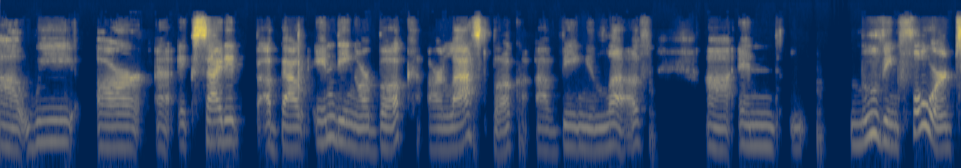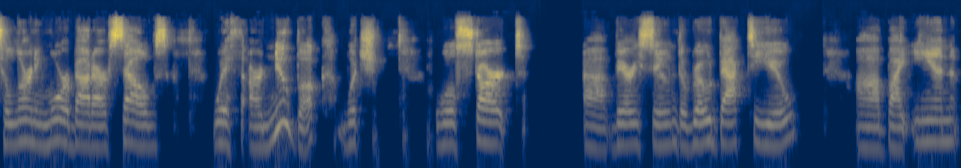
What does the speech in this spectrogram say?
uh, we are uh, excited about ending our book, our last book of Being in Love, uh, and moving forward to learning more about ourselves with our new book, which will start uh, very soon The Road Back to You uh, by Ian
